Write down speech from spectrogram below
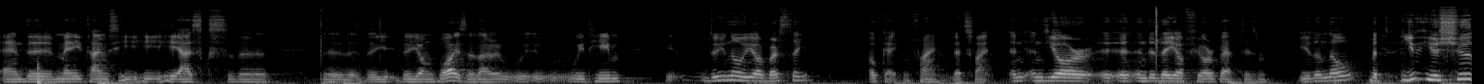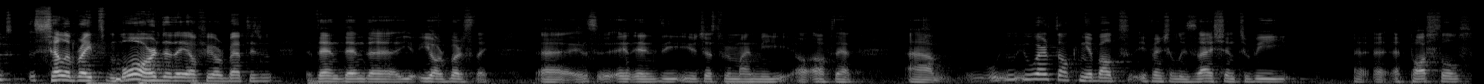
and uh, many times he, he, he asks the, the the the young boys that are with him, "Do you know your birthday?" Okay, fine, that's fine. And and your uh, and the day of your baptism, you don't know, but you you should celebrate more the day of your baptism than than the your birthday. Uh, and, and, you just remind me of that. Um, we, were talking about evangelization to be uh, uh apostles,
